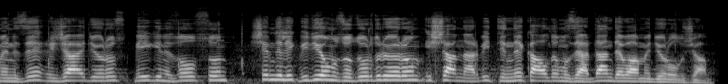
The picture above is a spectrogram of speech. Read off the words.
getirmenizi rica ediyoruz. Bilginiz olsun. Şimdilik videomuzu durduruyorum. İşlemler bittiğinde kaldığımız yerden devam ediyor olacağım.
